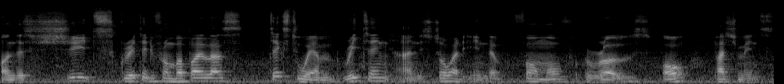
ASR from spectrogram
on the sheets created from papyrus texts were written and stored in the form of rolls or parchments.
